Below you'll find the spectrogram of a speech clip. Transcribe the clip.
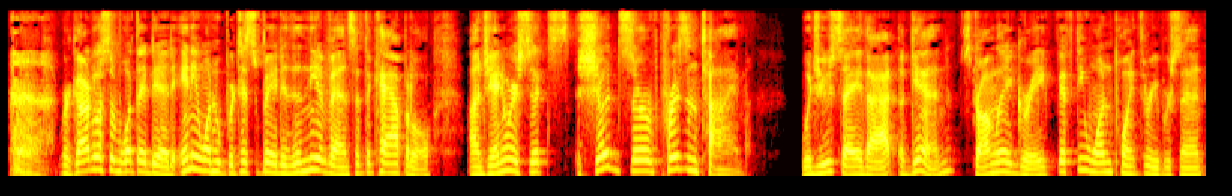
Regardless of what they did, anyone who participated in the events at the Capitol on January 6th should serve prison time. Would you say that? Again, strongly agree, 51.3%.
